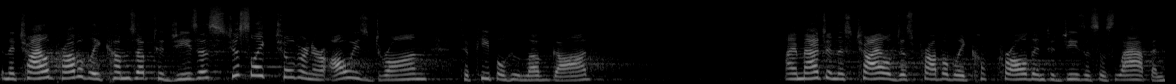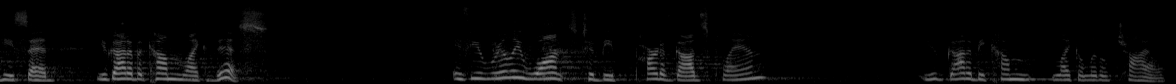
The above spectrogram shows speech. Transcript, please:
And the child probably comes up to Jesus, just like children are always drawn to people who love God. I imagine this child just probably crawled into Jesus' lap and he said, You got to become like this. If you really want to be part of God's plan, you've got to become like a little child.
